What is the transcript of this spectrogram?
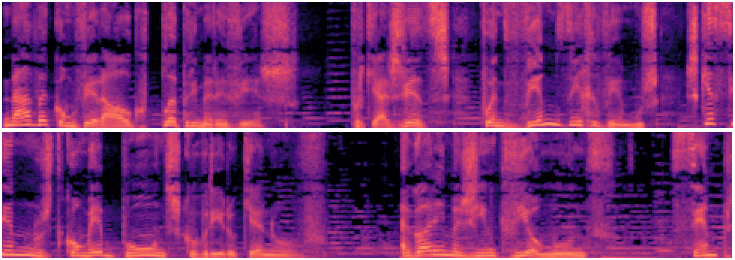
Nada como ver algo pela primeira vez. Porque às vezes, quando vemos e revemos, esquecemos-nos de como é bom descobrir o que é novo. Agora imagine que viu o mundo sempre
